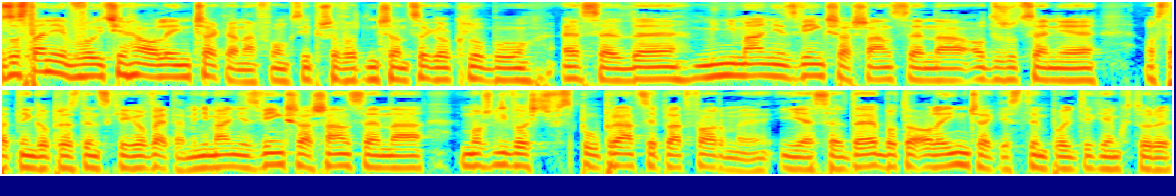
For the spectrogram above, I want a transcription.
Pozostanie Wojciecha Olejniczaka na funkcji przewodniczącego klubu SLD minimalnie zwiększa szanse na odrzucenie ostatniego prezydenckiego weta. Minimalnie zwiększa szanse na możliwość współpracy Platformy i SLD, bo to Olejniczak jest tym politykiem, który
